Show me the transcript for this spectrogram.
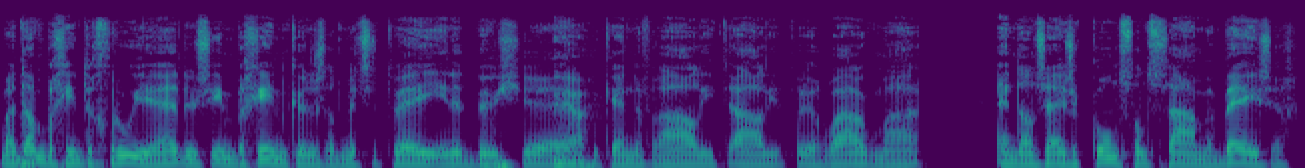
Maar dan begint te groeien. Hè? Dus in het begin kunnen ze dat met z'n tweeën in het busje. Ja. Bekende verhaal, Italië terug, waar ook maar. En dan zijn ze constant samen bezig.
